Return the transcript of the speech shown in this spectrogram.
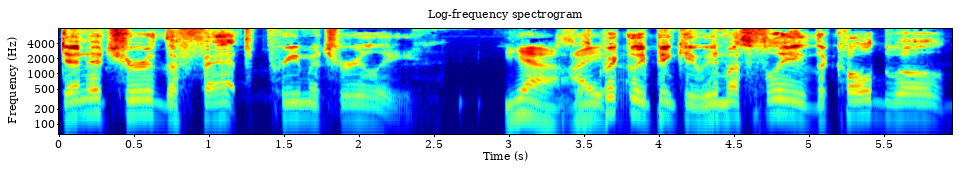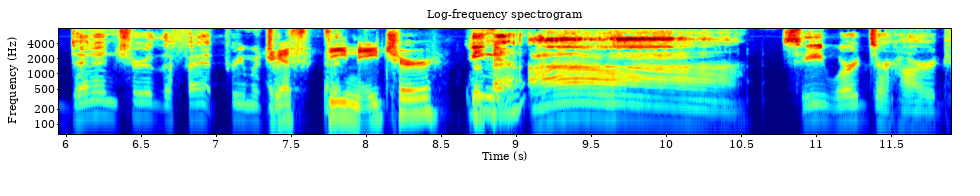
denature the fat prematurely. Yeah, Says, I quickly, Pinky, we must flee. The cold will denature the fat I prematurely. guess denature. the Dena- fat? ah, see, words are hard.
